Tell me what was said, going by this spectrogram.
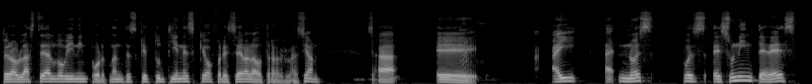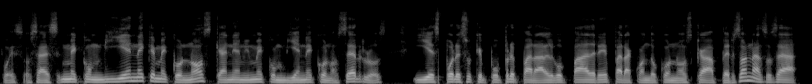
pero hablaste de algo bien importante, es que tú tienes que ofrecer a la otra relación. O sea, eh, ahí no es, pues es un interés, pues, o sea, me conviene que me conozcan y a mí me conviene conocerlos, y es por eso que puedo preparar algo padre para cuando conozca a personas, o sea,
